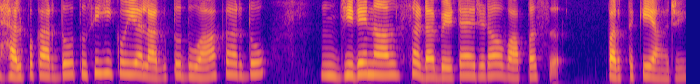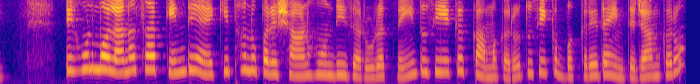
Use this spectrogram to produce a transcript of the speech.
ਹੈਲਪ ਕਰ ਦਿਓ, ਤੁਸੀਂ ਹੀ ਕੋਈ ਅਲੱਗ ਤੋਂ ਦੁਆ ਕਰ ਦਿਓ, ਜਿਹਦੇ ਨਾਲ ਸਾਡਾ ਬੇਟਾ ਹੈ ਜਿਹੜਾ ਉਹ ਵਾਪਸ ਪਰਤ ਕੇ ਆ ਜੇ। ਤੇ ਹੁਣ ਮੌਲਾਨਾ ਸਾਹਿਬ ਕਹਿੰਦੇ ਆ ਕਿ ਤੁਹਾਨੂੰ ਪਰੇਸ਼ਾਨ ਹੋਣ ਦੀ ਜ਼ਰੂਰਤ ਨਹੀਂ, ਤੁਸੀਂ ਇੱਕ ਕੰਮ ਕਰੋ, ਤੁਸੀਂ ਇੱਕ ਬੱਕਰੇ ਦਾ ਇੰਤਜ਼ਾਮ ਕਰੋ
